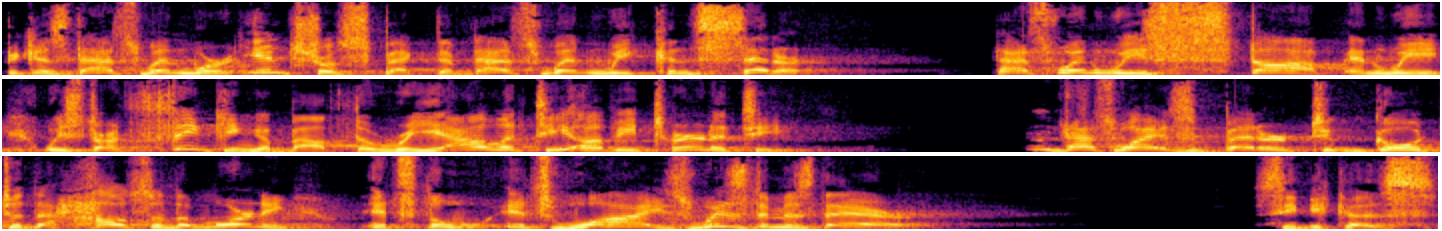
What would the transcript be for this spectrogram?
Because that's when we're introspective. That's when we consider. That's when we stop and we, we start thinking about the reality of eternity. That's why it's better to go to the house of the mourning. It's the, it's wise. Wisdom is there. See, because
